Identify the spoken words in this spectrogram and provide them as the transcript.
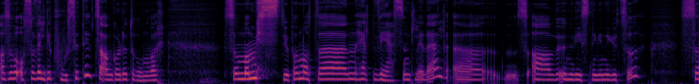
Altså Også veldig positivt så angår det troen vår. Så man mister jo på en måte en helt vesentlig del uh, av undervisningen i Guds ord. Så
